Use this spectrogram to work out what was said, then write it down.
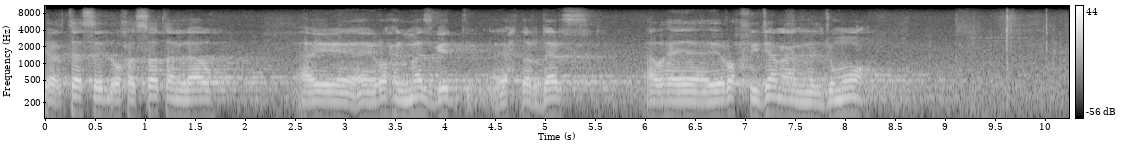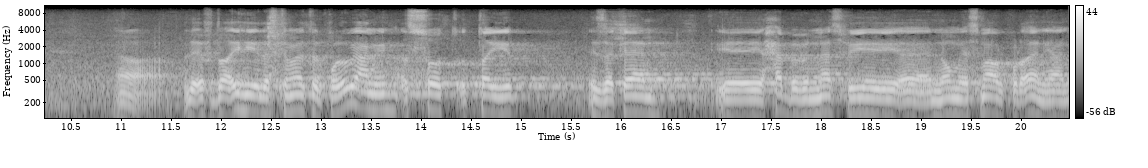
يغتسل وخاصة لو هي- هيروح المسجد يحضر درس أو هيروح في جمع من الجموع. آه، لإفضائه إلى استمالة القلوب يعني الصوت الطيب إذا كان يحبب الناس في آه، أنهم يسمعوا القرآن يعني.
